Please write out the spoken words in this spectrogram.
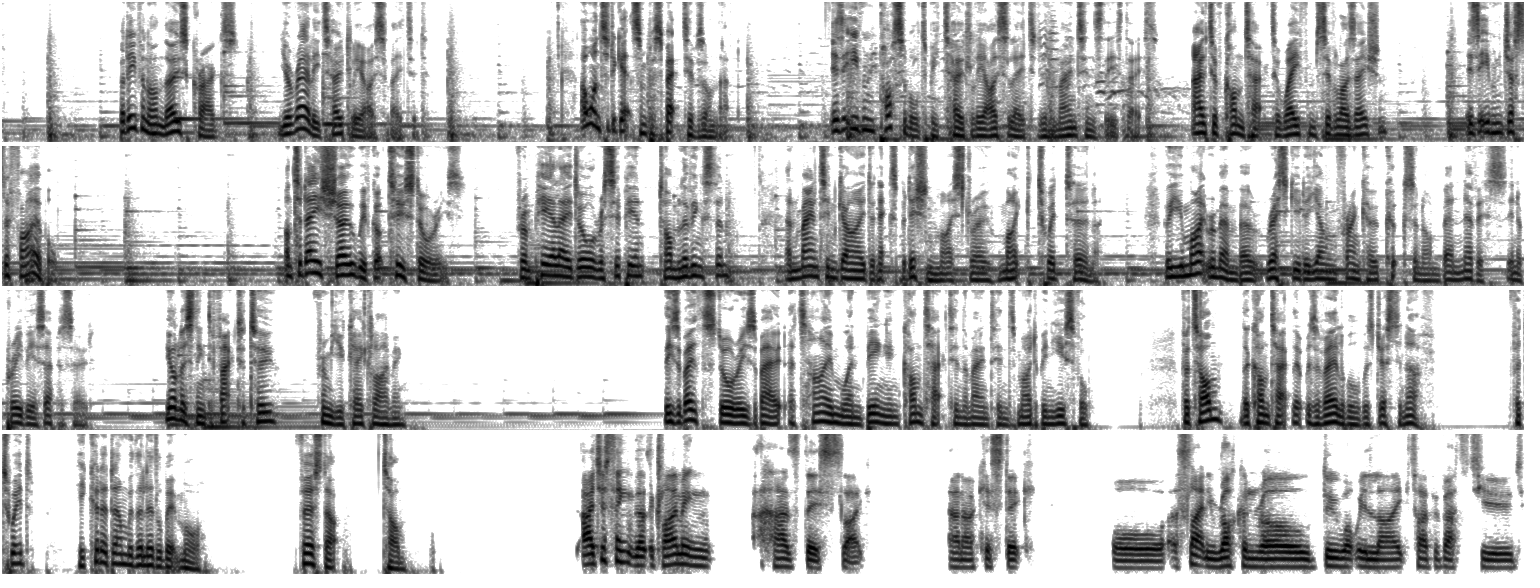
But even on those crags, you're rarely totally isolated. I wanted to get some perspectives on that is it even possible to be totally isolated in the mountains these days? Out of contact, away from civilization? Is it even justifiable? On today's show, we've got two stories from Piolet d'Or recipient Tom Livingstone and mountain guide and expedition maestro Mike Twid Turner, who you might remember rescued a young Franco Cookson on Ben Nevis in a previous episode. You're listening to Factor 2 from UK Climbing. These are both stories about a time when being in contact in the mountains might have been useful. For Tom, the contact that was available was just enough. For Twid, he could have done with a little bit more. First up, Tom. I just think that the climbing has this like anarchistic or a slightly rock and roll, do what we like type of attitude.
